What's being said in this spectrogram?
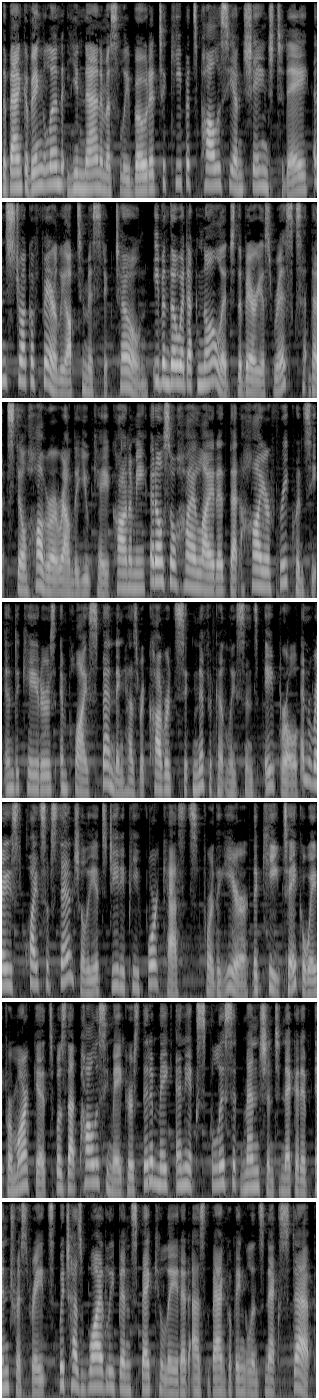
The Bank of England unanimously voted to keep its policy unchanged today and struck a fairly optimistic tone. Even though it acknowledged the various risks that still hover around the UK economy, it also highlighted that higher frequency indicators imply spending has recovered significantly since April and raised quite substantially its GDP forecast forecasts for the year. The key takeaway for markets was that policymakers didn't make any explicit mention to negative interest rates, which has widely been speculated as the Bank of England's next step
